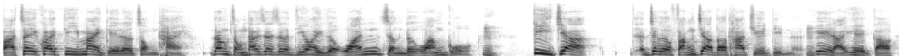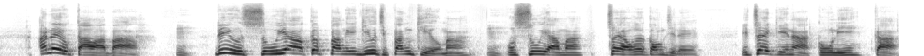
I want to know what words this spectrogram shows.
把这一块地卖给了总泰。让总泰在这个地方有一个完整的王国，嗯，地价、这个房价都他决定了，越来越高，啊，那有搞啊吧？嗯，你有需要搁帮伊扭一帮桥吗？嗯，有需要吗？最后我讲一个，伊最近啊，去年甲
